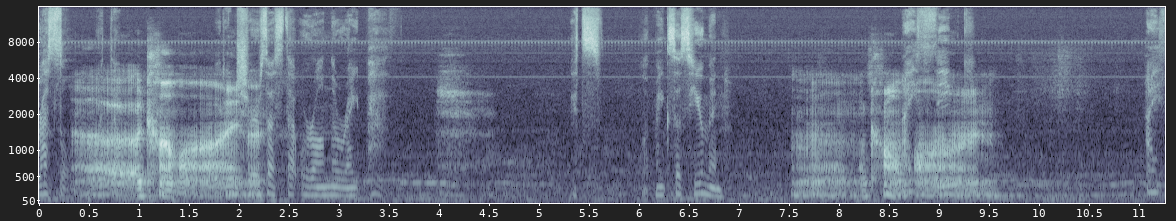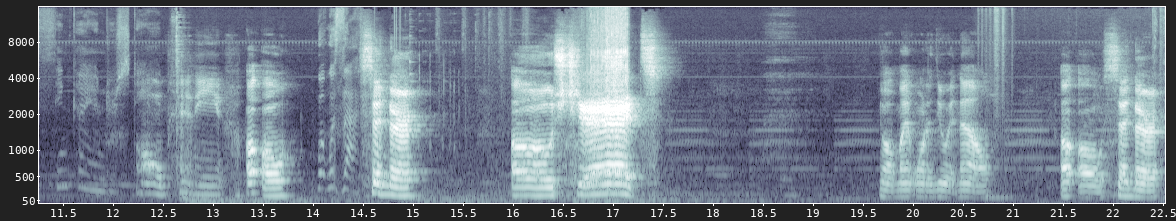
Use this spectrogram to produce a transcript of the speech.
Wrestle. Uh, come on. ensures us that we're on the right path. It's what makes us human. Oh, come on. I think I understand. Oh, Penny. Uh oh. What was that? Cinder. Oh shit! Y'all might want to do it now. Uh oh, Cinder.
